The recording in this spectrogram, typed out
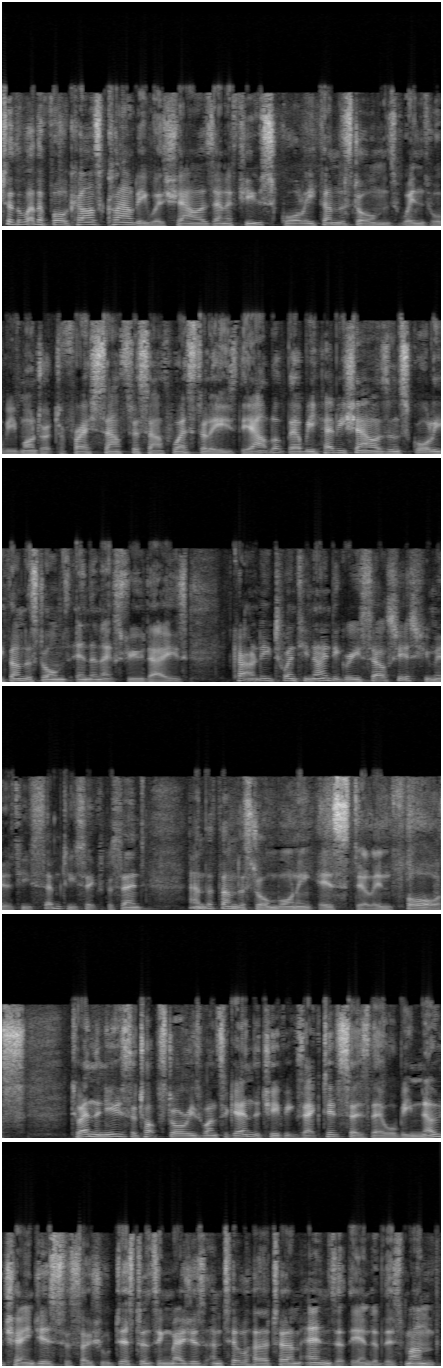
To the weather forecast, cloudy with showers and a few squally thunderstorms. Winds will be moderate to fresh south to southwesterlies. The outlook there'll be heavy showers and squally thunderstorms in the next few days. Currently 29 degrees Celsius, humidity 76%, and the thunderstorm warning is still in force. To end the news, the top stories once again. The chief executive says there will be no changes to social distancing measures until her term ends at the end of this month.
